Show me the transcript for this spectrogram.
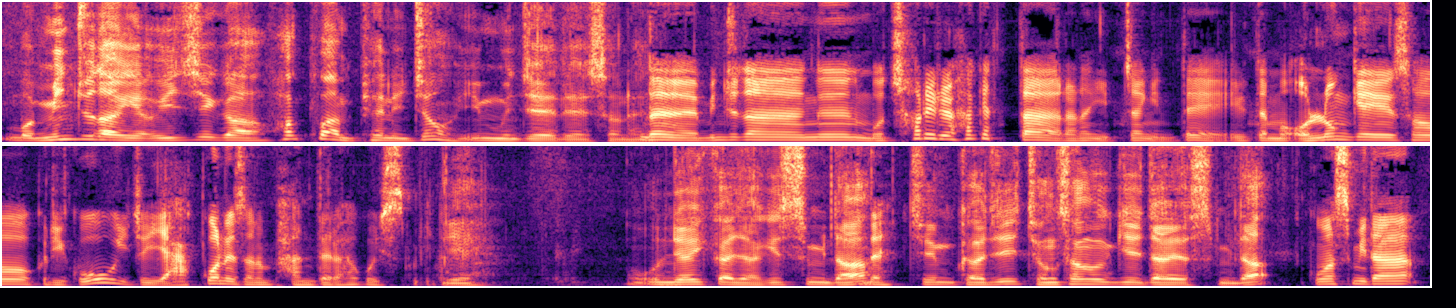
뭐 민주당의 의지가 확고한 편이죠. 이 문제에 대해서는. 네, 민주당은 뭐 처리를 하겠다라는 입장인데 일단 뭐 언론계에서 그리고 이제 야권에서는 반대를 하고 있습니다. 예. 오늘 여기까지 하겠습니다. 네. 지금까지 정상우 기자였습니다. 고맙습니다.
